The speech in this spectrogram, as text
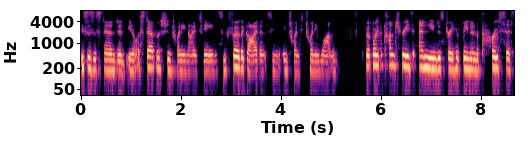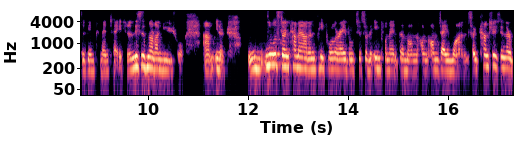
this is a standard, you know, established in 2019, some further guidance in, in 2021 but both countries and the industry have been in a process of implementation and this is not unusual. Um, you know laws don't come out and people are able to sort of implement them on, on, on day one so countries in the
